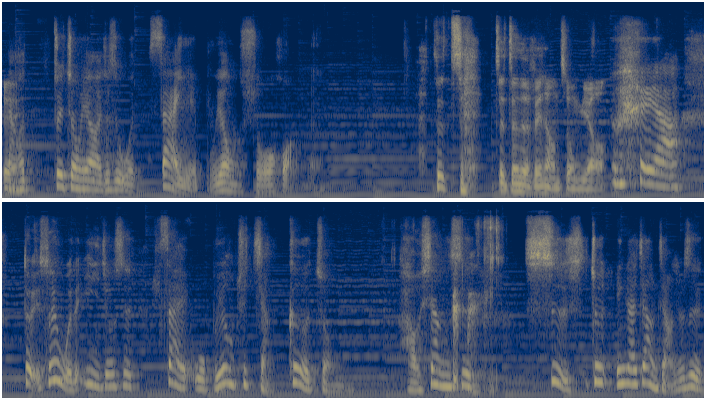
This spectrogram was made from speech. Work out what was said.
然后最重要的就是我再也不用说谎了。这这这真的非常重要。对呀、啊，对，所以我的意义就是在我不用去讲各种，好像是 事实，就应该这样讲，就是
